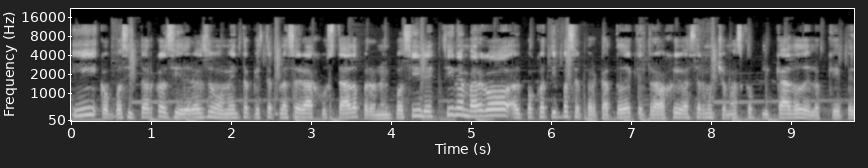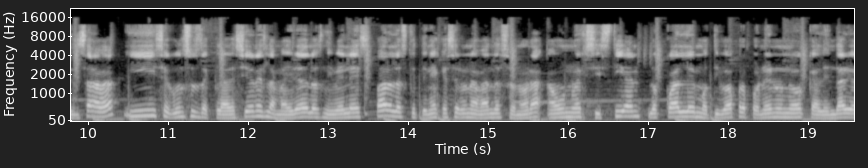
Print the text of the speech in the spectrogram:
y el compositor consideró en su momento que este plazo era ajustado pero no imposible. Sin embargo, al poco tiempo se percató de que el trabajo iba a ser mucho más complicado de lo que pensaba y según sus declaraciones la mayoría de los niveles para los que tenía que hacer una banda sonora aún no existían, lo cual le motivó a proponer un nuevo calendario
